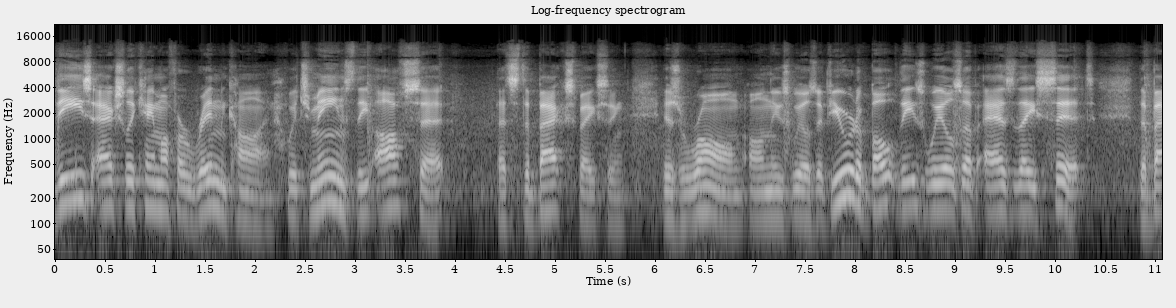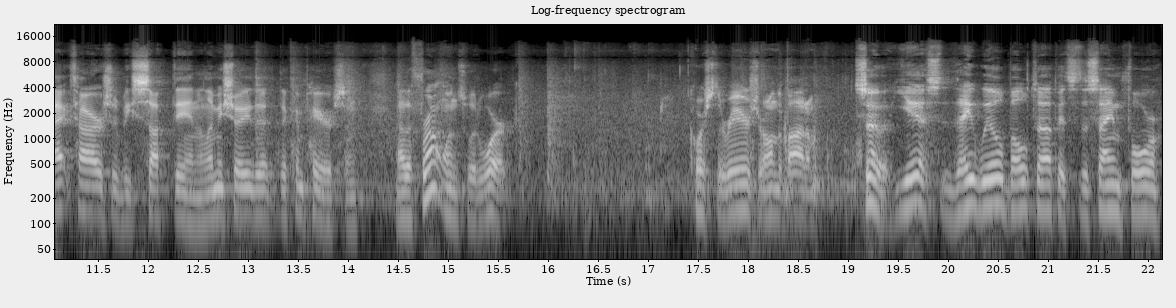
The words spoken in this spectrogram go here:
These actually came off a Rincon, which means the offset, that's the back spacing, is wrong on these wheels. If you were to bolt these wheels up as they sit, the back tires would be sucked in. And let me show you the, the comparison. Now the front ones would work. Of course, the rears are on the bottom. So yes, they will bolt up. It's the same four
